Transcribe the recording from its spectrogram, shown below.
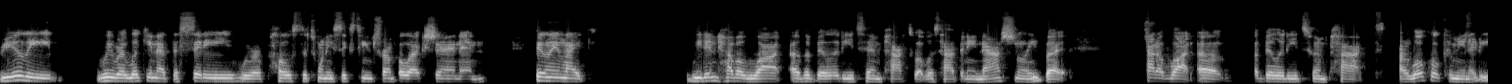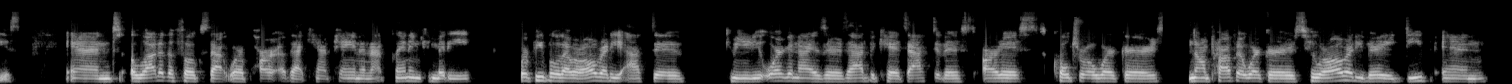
really, we were looking at the city, we were post the 2016 Trump election and feeling like we didn't have a lot of ability to impact what was happening nationally, but had a lot of ability to impact our local communities. And a lot of the folks that were a part of that campaign and that planning committee were people that were already active community organizers, advocates, activists, artists, cultural workers, nonprofit workers who are already very deep in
